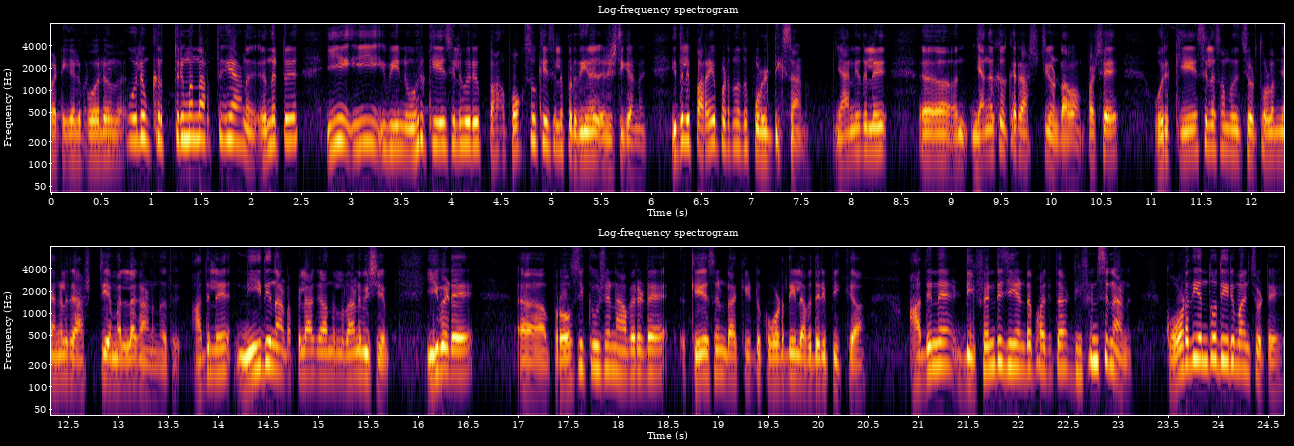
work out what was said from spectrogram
പട്ടികയിൽ പോലും പോലും കൃത്രിമം നടത്തുകയാണ്. എന്നിട്ട് ഈ ഈ പിന്നെ ഒരു കേസിൽ ഒരു പോക്സോ കേസിൽ പ്രതിയെ രക്ഷിക്കുകയാണ് ഇതിൽ പറയപ്പെടുന്നത് പൊളിറ്റിക്സ് ആണ്. ഞാനിതിൽ ഞങ്ങൾക്കൊക്കെ രാഷ്ട്രീയം ഉണ്ടാവാം. പക്ഷേ ഒരു കേസിലെ സംബന്ധിച്ചിടത്തോളം ഞങ്ങൾ രാഷ്ട്രീയമല്ല കാണുന്നത്. അതിൽ നീതി നടപ്പിലാക്കുക എന്നുള്ളതാണ് വിഷയം. ഇവിടെ പ്രോസിക്യൂഷൻ അവരുടെ കേസ് ഉണ്ടാക്കിയിട്ട് കോടതിയിൽ അവതരിപ്പിക്കുക. അതിനെ ഡിഫെൻഡ് ചെയ്യേണ്ട ബാധ്യത ഡിഫൻസിനാണ് കോടതി എന്തോ തീരുമാനിച്ചോട്ടെ?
